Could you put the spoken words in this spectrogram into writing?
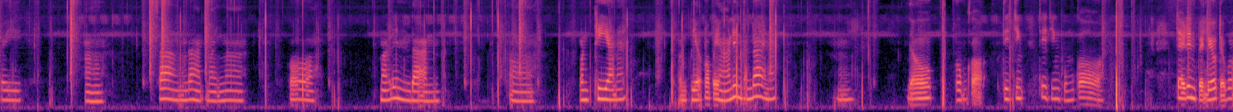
ไปสร้างด่านใหม่มา ก็มาเล่นด่านาวันเพียนะ วันเพียก็ไปหาเล่นกันได้นะอืมแล้วผมก็ ที่จริงที่จริงผมก็ได้เล่นไปแล้วแต่ว่า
